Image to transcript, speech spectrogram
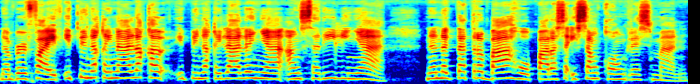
Number five, ipinakilala, ka, ipinakilala niya ang sarili niya na nagtatrabaho para sa isang congressman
